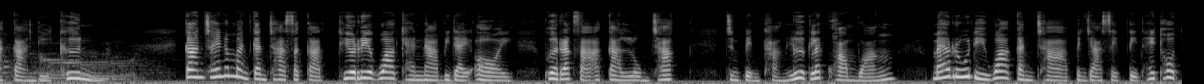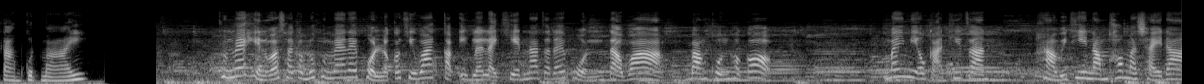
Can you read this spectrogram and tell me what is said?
อาการดีขึ้น การใช้น้ำมันกัญชาสกัดที่เรียกว่าแคนนาบิไดออยเพื่อรักษาอาการลมชัก จึงเป็นทางเลือกและความหวัง แม้รู้ดีว่ากัญชาเป็นยาเสพติดให้โทษตามกฎหมายคุณแม่เห็นว่าใช้กับลูกคุณแม่ได้ผล แล้วก็คิดว่ากับอีกหลาย ๆ เคสน่าจะได้ผล แต่ว่าบางคนเขาก็ ไม่มีโอกาสที่จะหาวิธีนำเข้ามาใช้ได้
